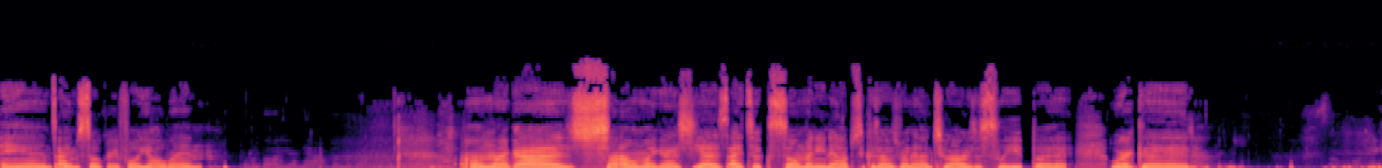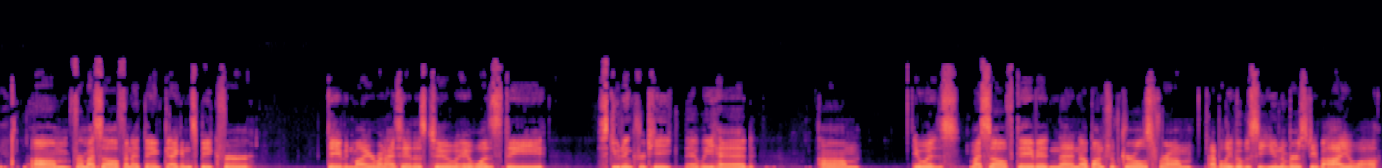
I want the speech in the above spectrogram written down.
and I'm so grateful y'all went. Oh my gosh. Oh my gosh. Yes, I took so many naps because I was running on two hours of sleep, but we're good. Um, for myself, and I think I can speak for David Meyer when I say this too. It was the student critique that we had. Um, it was myself, David, and then a bunch of girls from I believe it was the University of Iowa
